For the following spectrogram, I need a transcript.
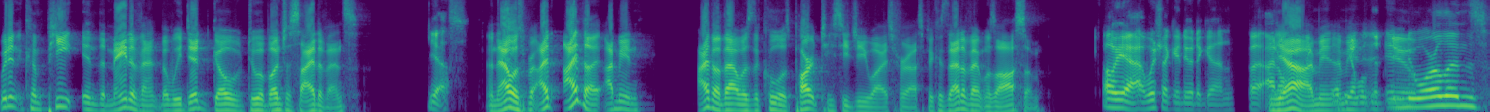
we didn't compete in the main event, but we did go do a bunch of side events, Yes. and that was I I thought I mean I thought that was the coolest part TCG wise for us because that event was awesome. Oh yeah, I wish I could do it again, but I don't. yeah, I mean, I mean, in do- New Orleans,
